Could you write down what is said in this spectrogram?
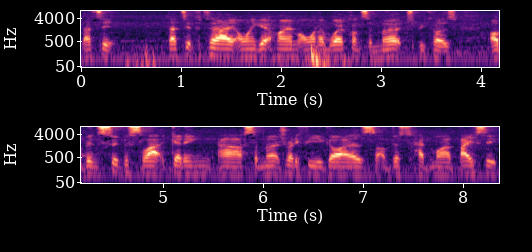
that's it that's it for today. I want to get home. I want to work on some merch because I've been super slack getting uh, some merch ready for you guys. I've just had my basic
